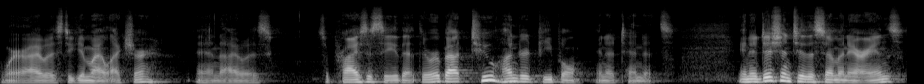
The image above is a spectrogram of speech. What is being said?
where I was to give my lecture, and I was surprised to see that there were about 200 people in attendance. In addition to the seminarians,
